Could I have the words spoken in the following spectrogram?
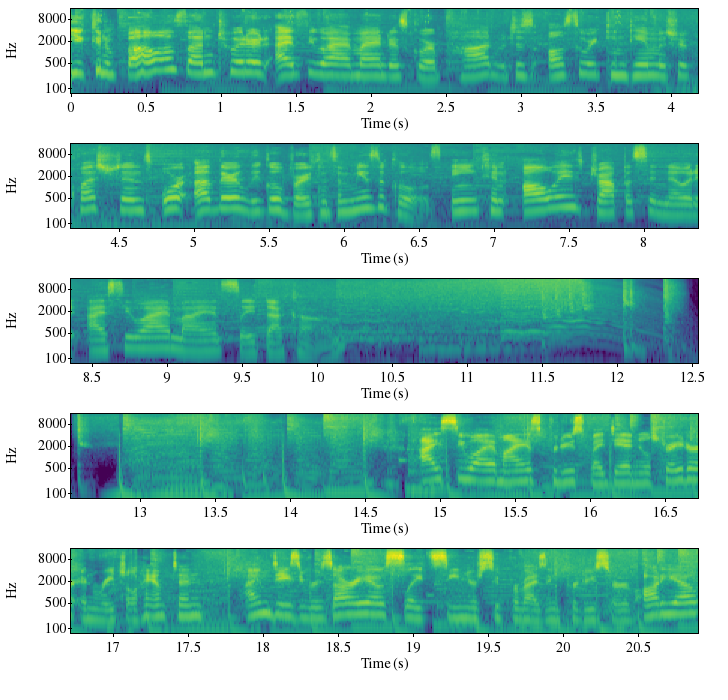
You can follow us on Twitter at ICYMI underscore pod, which is also where you can DM us your questions or other legal versions of musicals. And you can always drop us a note at ICYMI at slate.com. ICYMI is produced by Daniel Schrader and Rachel Hampton. I'm Daisy Rosario, Slate's senior supervising producer of audio,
